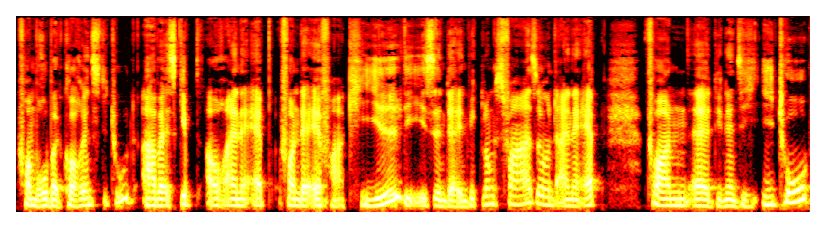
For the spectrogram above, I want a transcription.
vom Robert-Koch-Institut, aber es gibt auch eine App von der FH Kiel, die ist in der Entwicklungsphase und eine App von, äh, die nennt sich ITO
